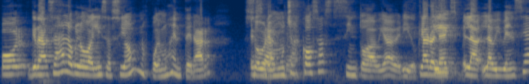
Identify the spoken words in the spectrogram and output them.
Por... Gracias a la globalización nos podemos enterar sobre muchas cosas sin todavía haber ido. Claro, la, la, vivencia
